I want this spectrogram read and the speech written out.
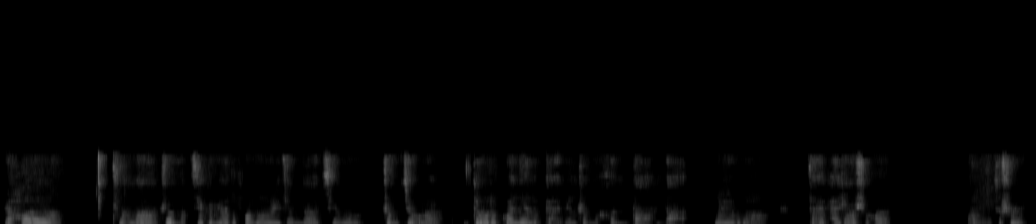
然后听了这么几个月的 Photo Reason 的节目，这么久了，对我的观念的改变真的很大很大。因为我在拍照的时候，嗯，就是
